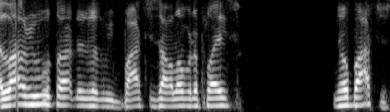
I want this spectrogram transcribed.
A lot of people thought there's gonna be botches all over the place. No botches.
